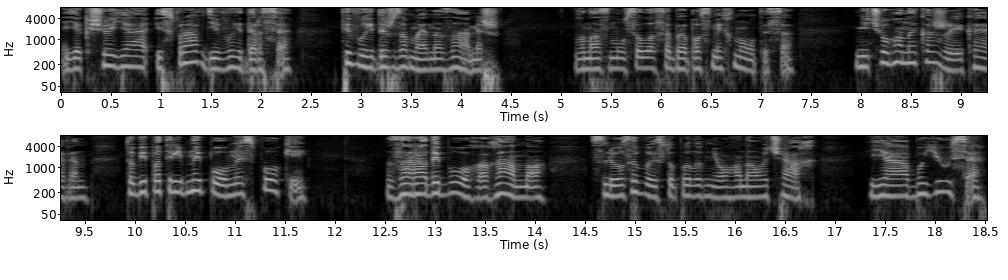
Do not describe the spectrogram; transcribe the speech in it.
Якщо я і справді видерся, ти вийдеш за мене заміж. Вона змусила себе посміхнутися. Нічого не кажи, Кевін, тобі потрібний повний спокій. Заради Бога, Ганно, сльози виступили в нього на очах. Я боюся,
